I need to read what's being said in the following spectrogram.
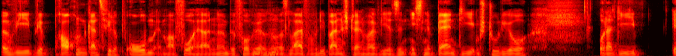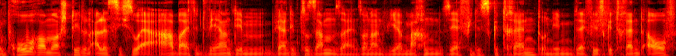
irgendwie, wir brauchen ganz viele Proben immer vorher, ne, bevor wir sowas live auf die Beine stellen, weil wir sind nicht eine Band, die im Studio oder die im Proberaum noch steht und alles sich so erarbeitet während dem, während dem Zusammensein, sondern wir machen sehr vieles getrennt und nehmen sehr vieles getrennt auf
